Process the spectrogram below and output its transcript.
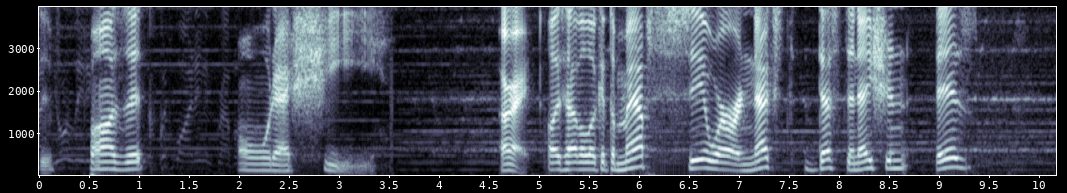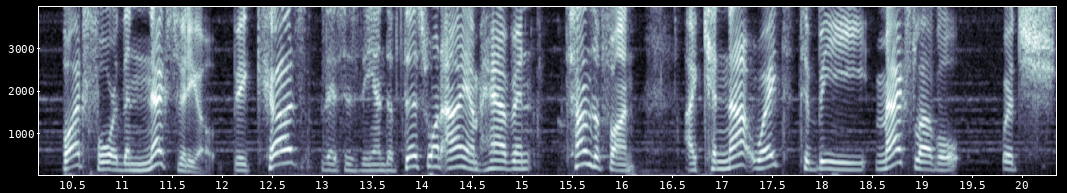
Deposit Odashi. Oh, Alright, let's have a look at the maps, see where our next destination is. But for the next video, because this is the end of this one, I am having tons of fun. I cannot wait to be max level, which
